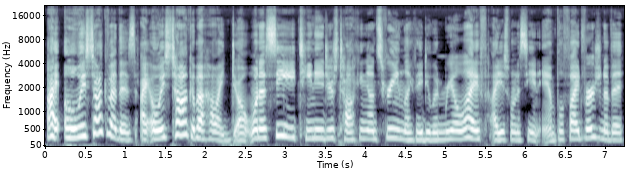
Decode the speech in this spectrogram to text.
I always talk about this. I always talk about how I don't want to see teenagers talking on screen like they do in real life. I just want to see an amplified version of it.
